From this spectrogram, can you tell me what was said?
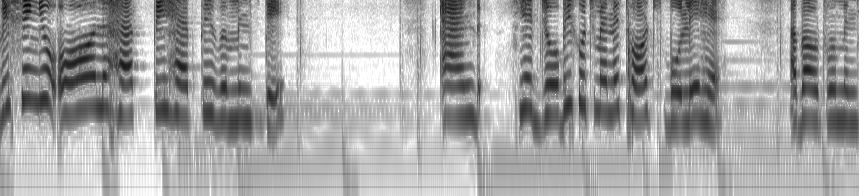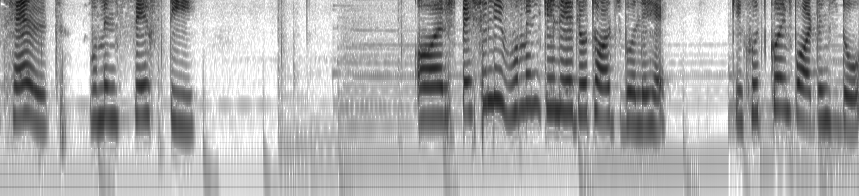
Wishing you all happy happy women's day and ये जो भी कुछ मैंने थॉट्स बोले हैं about women's health women's safety और स्पेशली वुमेन के लिए जो थॉट्स बोले हैं कि खुद को इम्पोर्टेंस दो,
